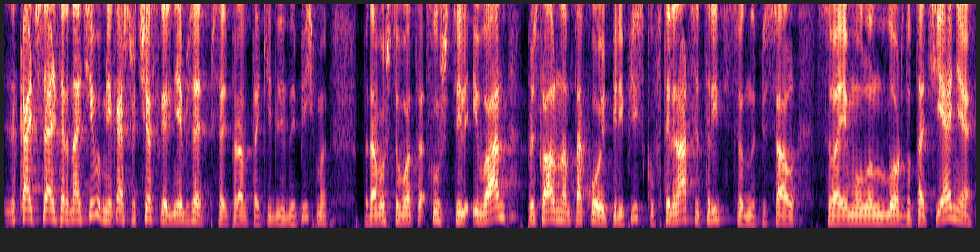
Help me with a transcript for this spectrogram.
в качестве альтернативы, мне кажется, честно говоря, не обязательно писать, правда, такие длинные письма, потому что вот слушатель Иван прислал нам такую переписку. В 13.30 он написал своему лендлорду Татьяне,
